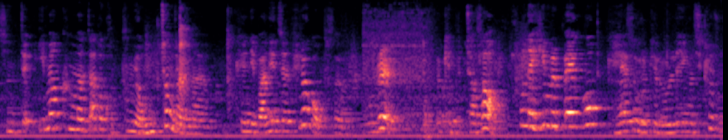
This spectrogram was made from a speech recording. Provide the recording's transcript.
진짜 이만큼만 짜도 거품이 엄청 잘 나요. 괜히 많이 짤 필요가 없어요. 물을 이렇게 묻혀서 손에 힘을 빼고 계속 이렇게 롤링을 시켜주는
